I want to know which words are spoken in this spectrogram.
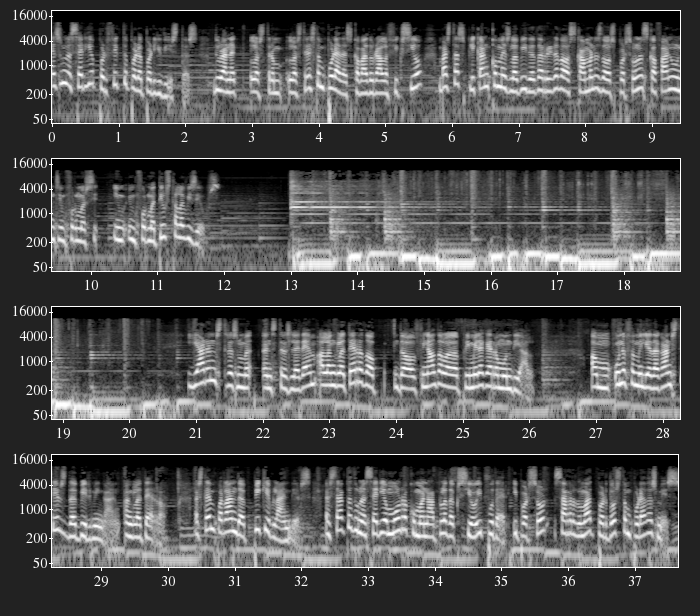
És una sèrie perfecta per a periodistes. Durant les, les tres temporades que va durar la ficció, va estar explicant com és la vida darrere de les càmeres de les persones que fan uns informatius televisius. I ara ens, ens traslladem a l'Anglaterra del, del final de la Primera Guerra Mundial amb una família de gàngsters de Birmingham, Anglaterra. Estem parlant de Peaky Blinders. Es tracta d'una sèrie molt recomanable d'acció i poder i, per sort, s'ha renovat per dues temporades més.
